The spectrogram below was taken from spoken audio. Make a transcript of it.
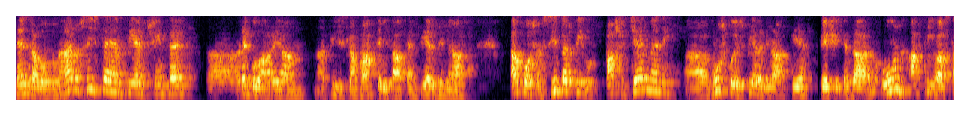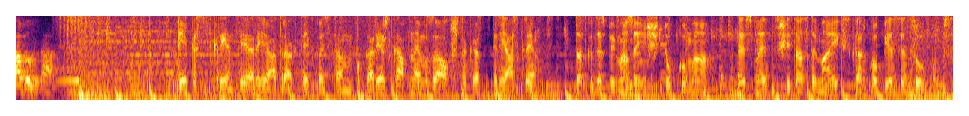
centrālo nervu sistēmu pie šīm te uh, regulārajām uh, fiziskām aktivitātēm, pieredzināt elpošanas sirdsdarbību, pašu ķermeni, muskuļus pieradināt pie, pie šī darba un aktīvā stabilitāte. Tie, kas skrien, tie arī ātrāk tiek pēc tam pa karjeras kāpnēm uz augšu. Tā kā ir jāskrien. Tad, kad es biju maziņš, tukumā, es metu šīs te maigas, ar ko piesien cūkums.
